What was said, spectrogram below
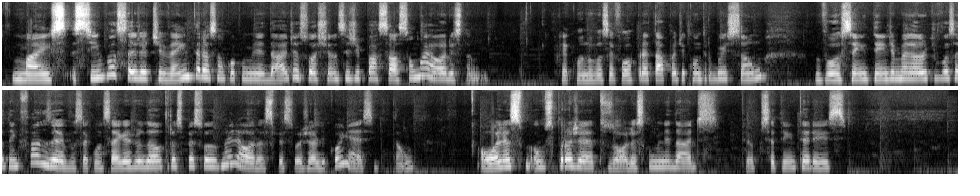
Mas se você já tiver interação com a comunidade, as suas chances de passar são maiores também. Porque quando você for para a etapa de contribuição, você entende melhor o que você tem que fazer, você consegue ajudar outras pessoas melhor, as pessoas já lhe conhecem. Então, olha os projetos, olha as comunidades, vê o que você tem interesse.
